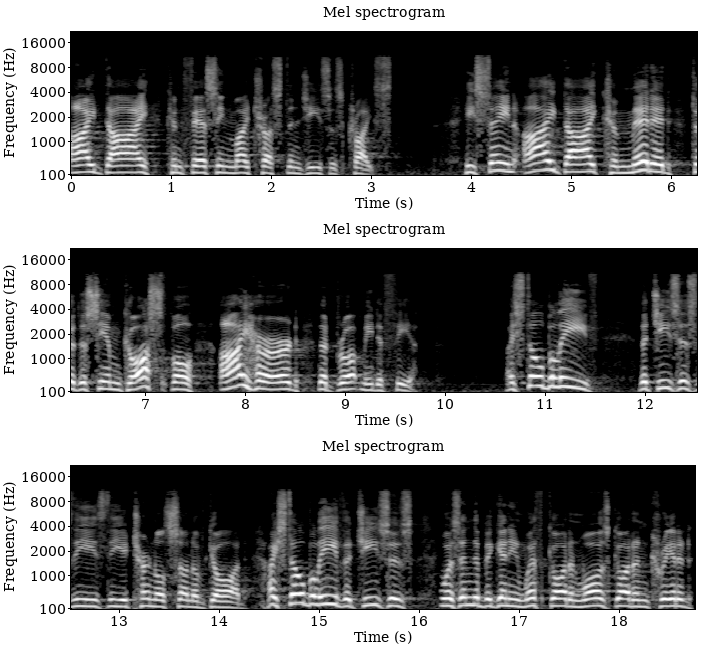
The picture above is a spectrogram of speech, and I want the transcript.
I die confessing my trust in Jesus Christ. He's saying, I die committed to the same gospel I heard that brought me to faith. I still believe that Jesus is the eternal Son of God. I still believe that Jesus was in the beginning with God and was God and created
